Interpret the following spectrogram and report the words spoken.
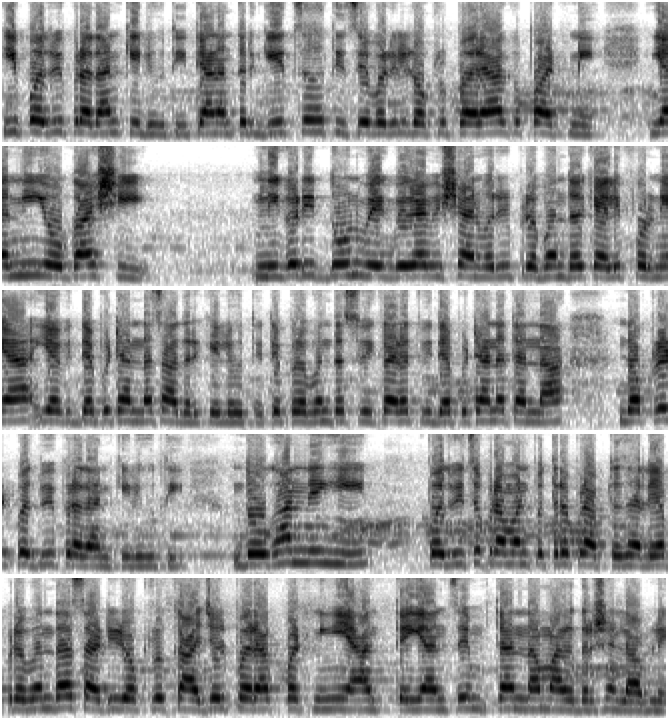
ही पदवी प्रदान केली होती. त्यानंतर गीतसह तिचे वडील डॉक्टर पराग पाटणे यांनी योगाशी निगडीत दोन वेगवेगळ्या विषयांवरील प्रबंध कॅलिफोर्निया या विद्यापीठांना सादर केले होते. ते प्रबंध स्वीकारत विद्यापीठानं त्यांना डॉक्टरेट पदवी प्रदान केली होती. दोघांनीही पदवीचं प्रमाणपत्र प्राप्त झाले. या प्रबंधासाठी डॉक्टर काजल पराग पटणी यांचे त्यांना मार्गदर्शन लाभले.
